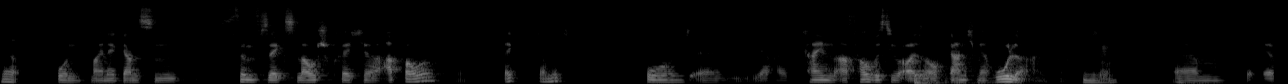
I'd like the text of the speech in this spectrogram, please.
Ja. und meine ganzen fünf, sechs Lautsprecher abbaue, weg damit und ähm, ja halt keinen AV-Receiver, also auch gar nicht mehr hole einfach. Mhm. So. Ähm, äh,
